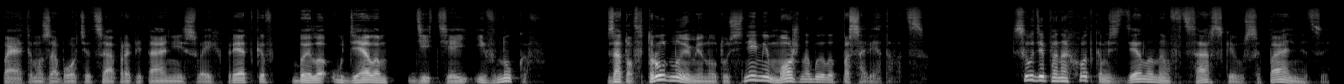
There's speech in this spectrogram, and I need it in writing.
Поэтому заботиться о пропитании своих предков было уделом детей и внуков. Зато в трудную минуту с ними можно было посоветоваться. Судя по находкам, сделанным в царской усыпальнице,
